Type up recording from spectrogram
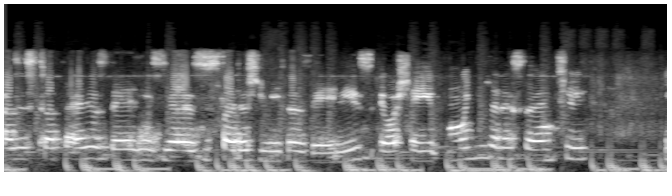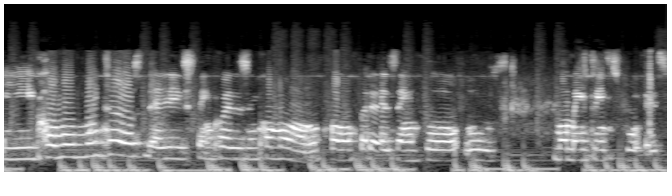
as estratégias deles e as histórias de vida deles. Eu achei muito interessante e como muitos deles têm coisas em comum, como por exemplo os momentos em que tipo, eles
